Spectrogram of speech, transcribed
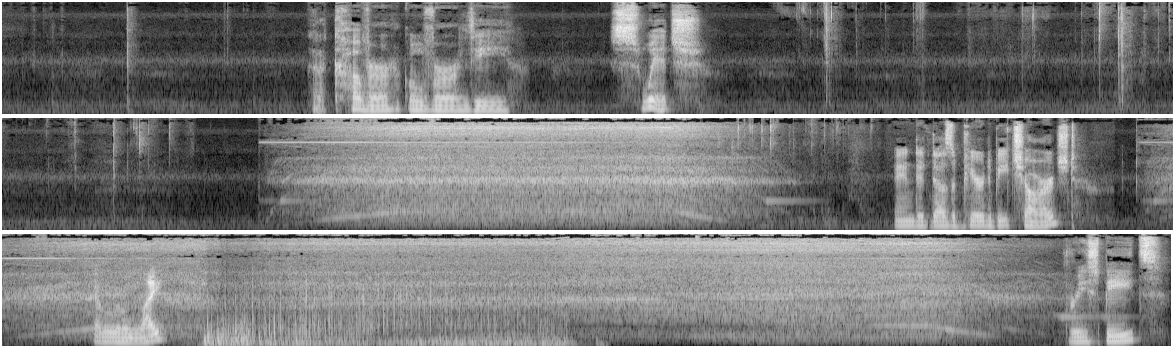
got a cover over the switch and it does appear to be charged. Got a little light. Three speeds.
